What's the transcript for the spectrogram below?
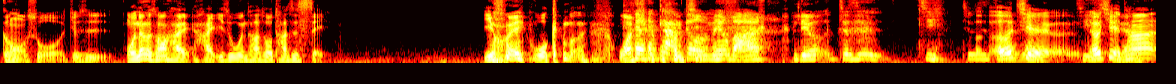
跟我说，就是我那个时候还还一直问他说他是谁，因为我根本完全根本没有把他留，就是记就是，而且而且他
